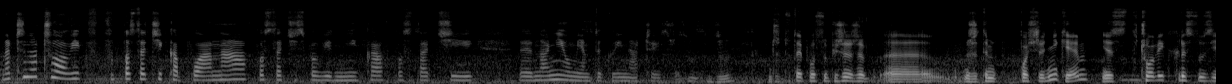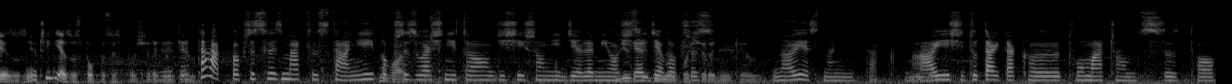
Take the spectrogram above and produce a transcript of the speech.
Znaczy no człowiek w postaci kapłana, w postaci spowiednika, w postaci no nie umiem tego inaczej zrozumieć. Czy tutaj po prostu pisze, że, e, że tym pośrednikiem jest człowiek Chrystus Jezus, nie? Czyli Jezus po prostu jest Y, pośrednikiem. Tak, poprzez swoje zmartwychwstanie i No poprzez właśnie tą dzisiejszą niedzielę Jest miłosierdzia, jedynym poprzez pośrednikiem. No jest, no tak. No, a jeśli tutaj tak e, tłumacząc to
